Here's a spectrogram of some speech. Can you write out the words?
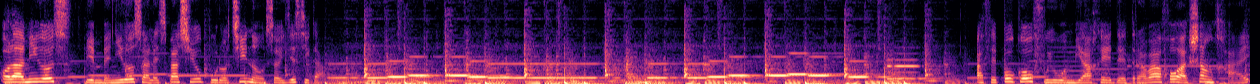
Hola amigos, bienvenidos al espacio Puro Chino, soy Jessica. Hace poco fui un viaje de trabajo a Shanghai,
